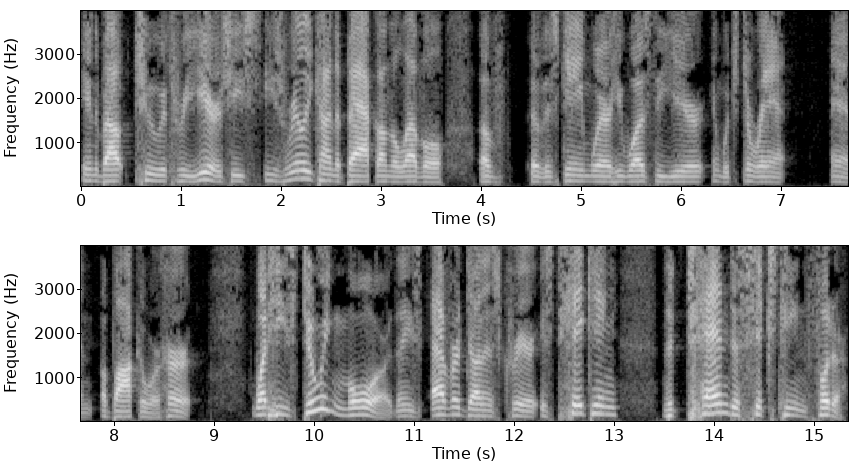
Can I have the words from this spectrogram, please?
in about two or three years. He's he's really kind of back on the level of of his game where he was the year in which Durant and Ibaka were hurt. What he's doing more than he's ever done in his career is taking the 10 to 16 footer.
